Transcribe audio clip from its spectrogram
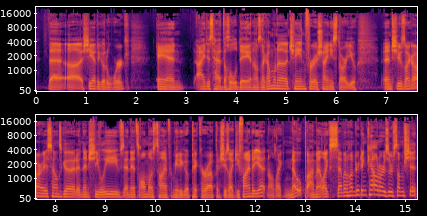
that uh, she had to go to work, and I just had the whole day, and I was like, I'm gonna chain for a shiny Staryu. And she was like, "All right, sounds good." And then she leaves, and it's almost time for me to go pick her up. And she's like, do you find it yet?" And I was like, "Nope, I'm at like 700 encounters or some shit."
